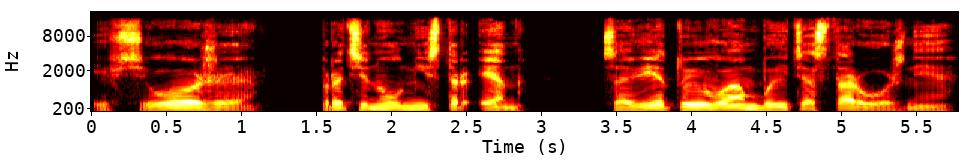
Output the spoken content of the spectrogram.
И все же, — протянул мистер Н, — советую вам быть осторожнее.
